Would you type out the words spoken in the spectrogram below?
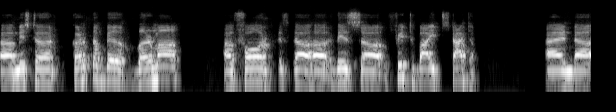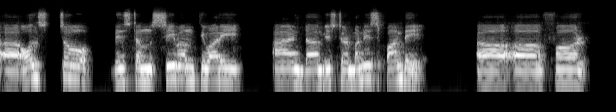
uh, Mr. Kartab Verma uh, Uh, for uh uh, uh, uh, this Fit Bite startup. And also Mr. Shivam Tiwari and Mr. Manish Pandey for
